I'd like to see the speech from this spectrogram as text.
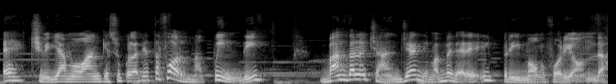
e ci vediamo anche su quella piattaforma, quindi bando alle ciance andiamo a vedere il primo fuori onda.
